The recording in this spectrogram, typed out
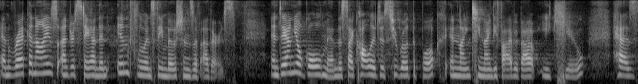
and recognize, understand, and influence the emotions of others. And Daniel Goleman, the psychologist who wrote the book in 1995 about EQ, has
